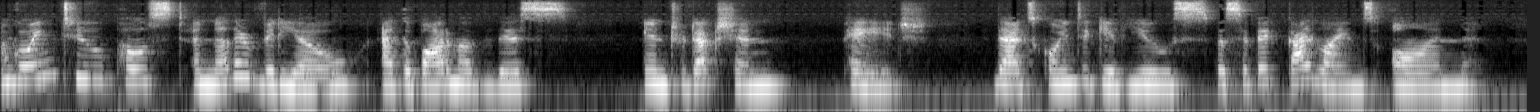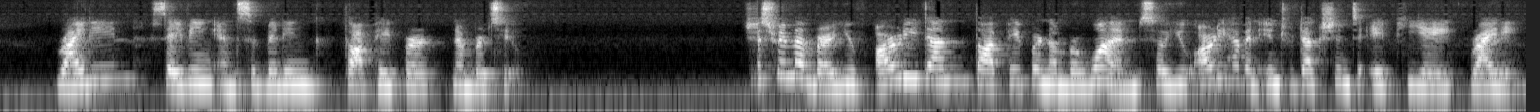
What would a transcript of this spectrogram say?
I'm going to post another video at the bottom of this introduction page that's going to give you specific guidelines on writing, saving, and submitting thought paper number two. Just remember, you've already done thought paper number one, so you already have an introduction to APA writing.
